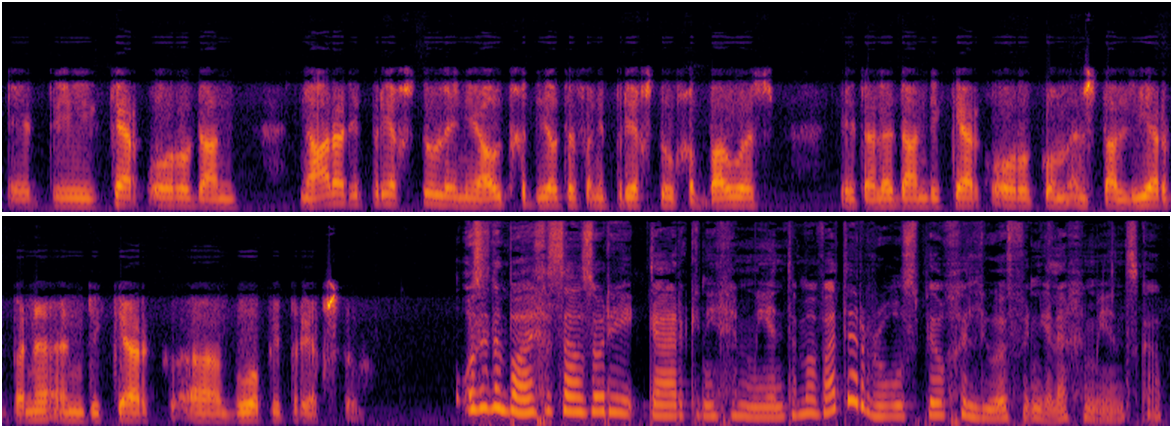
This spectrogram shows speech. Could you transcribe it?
het die kerkorgel dan nadat die preekstoel en die houtgedeelte van die preekstoel gebou is het hulle dan die kerkorgel kom installeer binne in die kerk uh, bo op die preekstoel Ons het nou baie gesels oor die kerk en die gemeente, maar watter rol speel geloof in julle gemeenskap?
